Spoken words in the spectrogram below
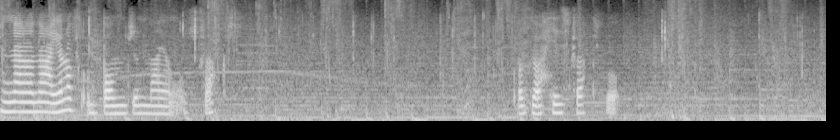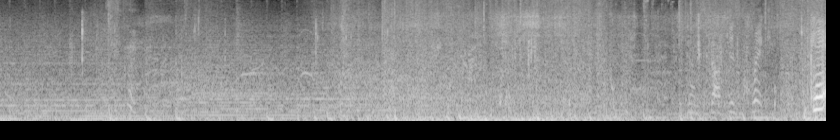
No, no, no, you're not putting bombs in my uncle's tracks. I've got his. Stop. Okay,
